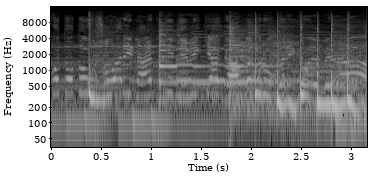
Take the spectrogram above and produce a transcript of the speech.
મૂકો તો હું સુવારી નાચની દેવી ક્યાં ગામતરું કરી ગયો બેટા.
